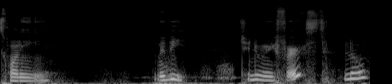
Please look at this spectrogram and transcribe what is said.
20. Maybe January 1st? No.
